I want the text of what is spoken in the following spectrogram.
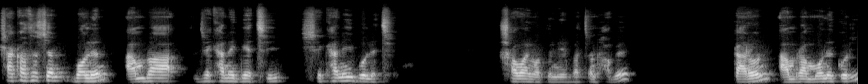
শাকাত হোসেন বলেন, আমরা যেখানে গেছি সেখানেই বলেছি সময় মতো নির্বাচন হবে। কারণ আমরা মনে করি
